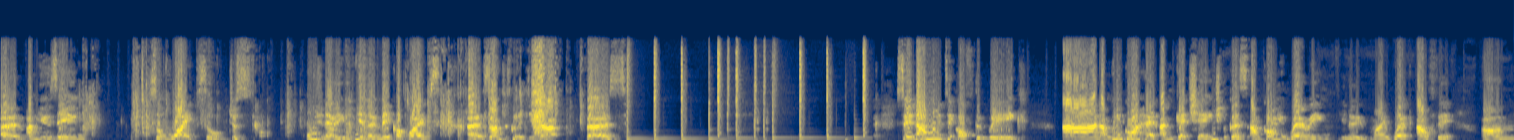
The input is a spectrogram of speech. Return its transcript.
Um i'm using some wipes so just ordinary you know makeup wipes. Uh, so i'm just going to do that first. So now i'm going to take off the wig and I'm gonna go ahead and get changed because I'm currently wearing you know my work outfit. Um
